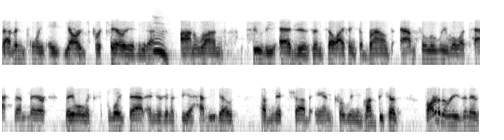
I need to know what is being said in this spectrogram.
7.8 yards per carry, Anita, mm. on runs to the edges. And so I think the Browns absolutely will attack them there. They will exploit that, and you're going to see a heavy dose of Nick Chubb and Kareem Hunt because part of the reason is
